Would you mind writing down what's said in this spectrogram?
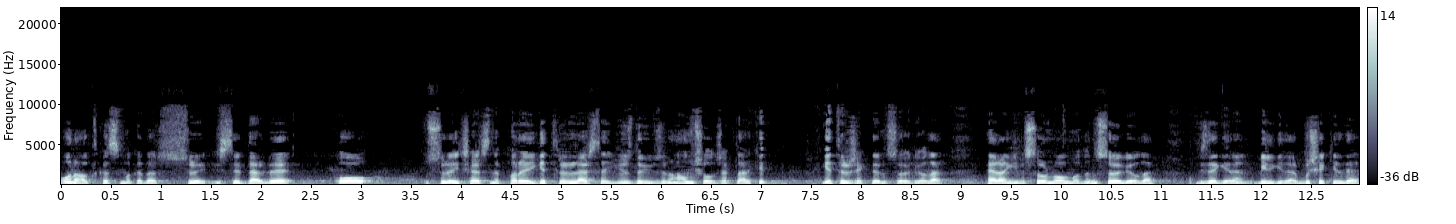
16 Kasım'a kadar süre istediler ve o süre içerisinde parayı getirirlerse yüzde yüzünü almış olacaklar ki getireceklerini söylüyorlar. Herhangi bir sorun olmadığını söylüyorlar. Bize gelen bilgiler bu şekilde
